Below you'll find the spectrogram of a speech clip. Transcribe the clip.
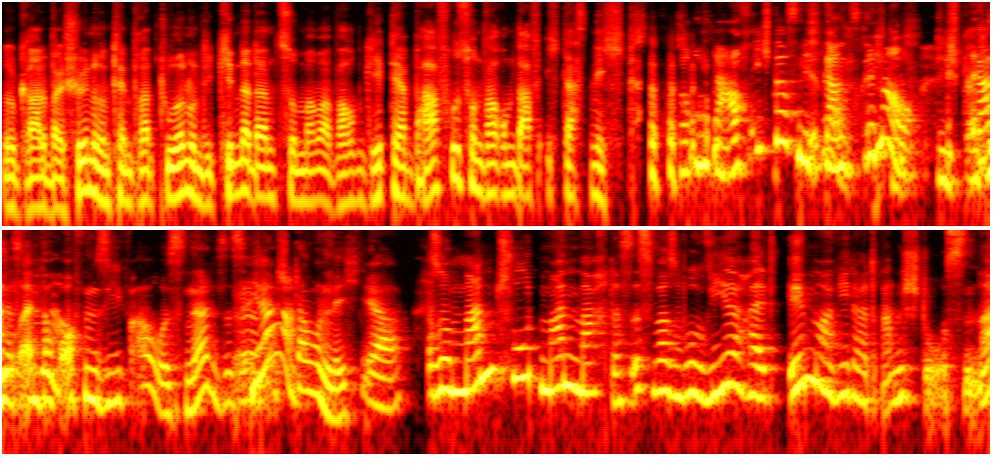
so gerade bei schöneren Temperaturen und die Kinder dann zur Mama, warum geht der barfuß und warum darf ich das nicht? Warum darf ich das nicht? Genau, Ganz richtig. genau. Die sprechen Ganz das einfach genau. offensiv aus, ne? Das ist echt Ja. erstaunlich, ja. Also Mann tut, Mann macht. Das ist was, wo wir halt immer wieder dran stoßen, ne?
